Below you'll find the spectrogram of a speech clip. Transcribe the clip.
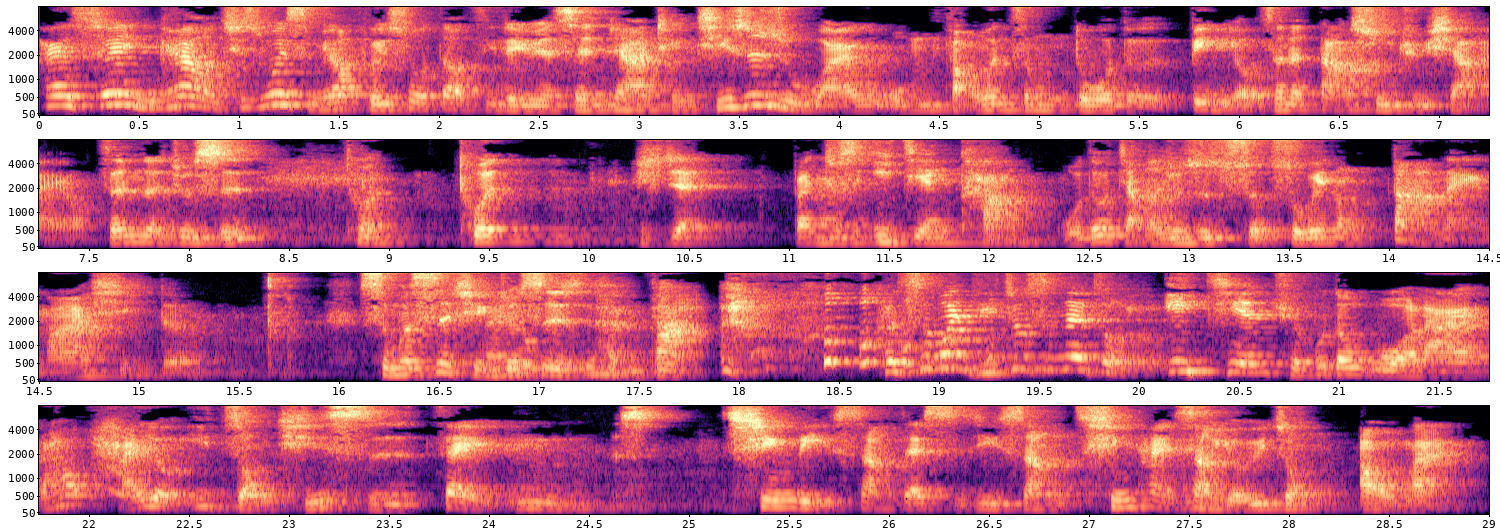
哎，所以你看哦，其实为什么要回溯到自己的原生家庭？其实乳癌，我们访问这么多的病友，真的大数据下来哦，真的就是吞吞忍。不然就是一肩扛，我都讲的就是所所谓那种大奶妈型的，什么事情就是是很大。可是问题就是那种一肩全部都我来，然后还有一种，其实，在嗯心理上，在实际上心态上有一种傲慢，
